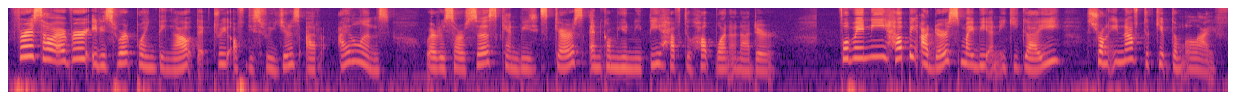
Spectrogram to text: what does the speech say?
First, however, it is worth pointing out that three of these regions are islands where resources can be scarce and community have to help one another. For many, helping others might be an ikigai strong enough to keep them alive.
